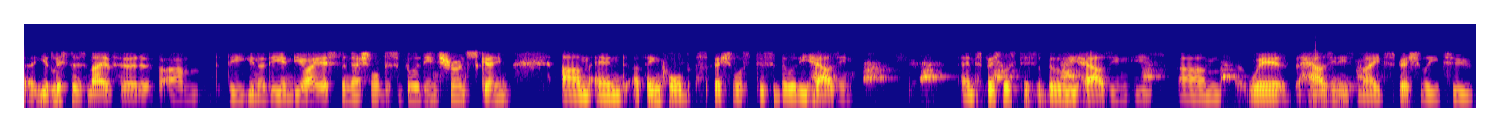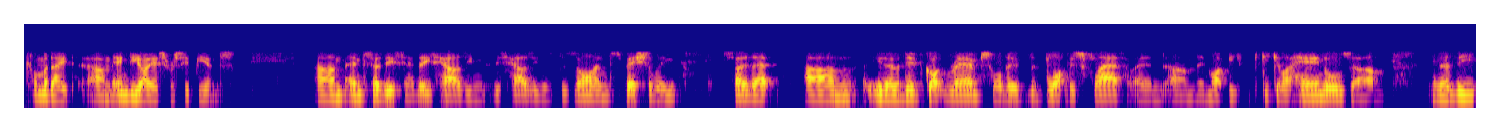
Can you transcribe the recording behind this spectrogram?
uh, your listeners may have heard of um, the, you know, the NDIS, the National Disability Insurance Scheme, um, and a thing called specialist disability housing. And specialist disability housing is um, where housing is made specially to accommodate um, NDIS recipients. Um, and so this these housing this housing is designed specially so that um, you know they've got ramps or the, the block is flat and um, there might be particular handles. Um, you know the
